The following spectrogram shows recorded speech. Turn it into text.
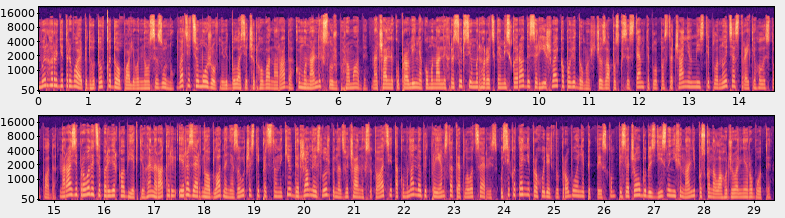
Миргороді триває підготовка до опалювального сезону. 27 жовтня відбулася чергова нарада комунальних служб громади. Начальник управління комунальних ресурсів Миргородської міської ради Сергій Швайка повідомив, що запуск систем теплопостачання в місті планується з 3 листопада. Наразі проводиться перевірка об'єктів, генераторів і резервного обладнання за участі представників Державної служби надзвичайних ситуацій та комунального підприємства Тепловодсервіс. Усі котельні проходять випробування під тиском, після чого будуть здійснені фінальні пусконалагоджувальні роботи.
